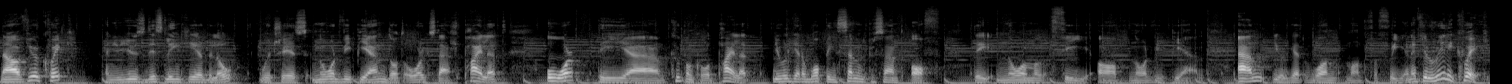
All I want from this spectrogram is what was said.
Now, if you're quick and you use this link here below, which is nordvpn.org slash pilot, or the uh, coupon code pilot, you will get a whopping 7% off the normal fee of NordVPN and you'll get one month for free. And if you're really quick,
